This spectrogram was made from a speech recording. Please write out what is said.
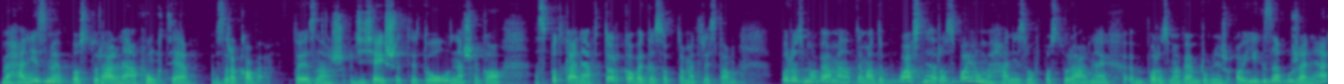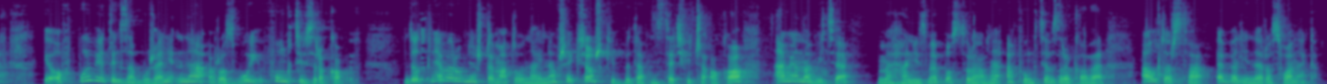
Mechanizmy posturalne a funkcje wzrokowe. To jest nasz dzisiejszy tytuł naszego spotkania wtorkowego z optometrystą. Porozmawiamy na temat właśnie rozwoju mechanizmów posturalnych, porozmawiamy również o ich zaburzeniach i o wpływie tych zaburzeń na rozwój funkcji wzrokowych. Dotkniemy również tematu najnowszej książki w wydawnictwie Ćwiczę Oko, a mianowicie Mechanizmy posturalne a funkcje wzrokowe autorstwa Eweliny Rosłanek.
